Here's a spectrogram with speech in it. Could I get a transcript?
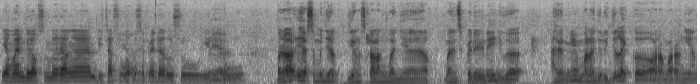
yang main belok sembarangan dicap semua pesepeda rusuh gitu. Padahal ya semenjak yang sekarang banyak main sepeda ini juga akhirnya malah jadi jelek ke orang-orang yang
